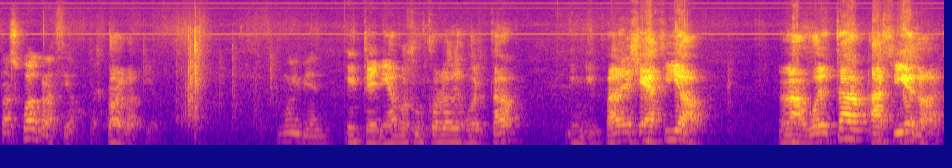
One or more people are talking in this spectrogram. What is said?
Pascual Gracia. Pascual Gracia. Muy bien. Y teníamos un coro de huerta y mi padre se hacía la huerta a ciegas.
